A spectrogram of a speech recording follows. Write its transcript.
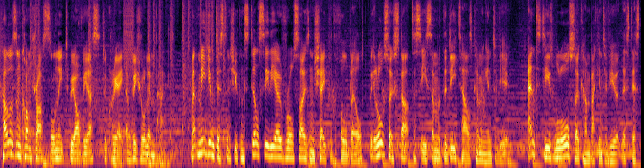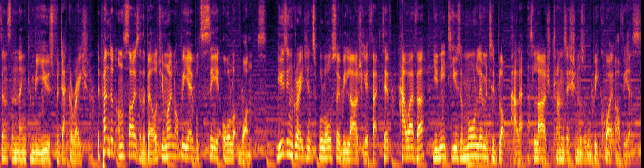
Colours and contrasts will need to be obvious to create a visual impact. At medium distance you can still see the overall size and shape of the full build, but you'll also start to see some of the details coming into view. Entities will also come back into view at this distance and then can be used for decoration. Dependent on the size of the build, you might not be able to see it all at once. Using gradients will also be largely effective, however, you need to use a more limited block palette as large transitions will be quite obvious.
